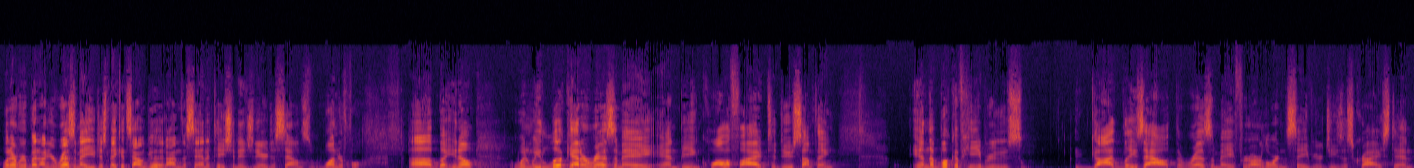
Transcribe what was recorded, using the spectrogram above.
whatever. But on your resume, you just make it sound good. I'm the sanitation engineer. It just sounds wonderful. Uh, but, you know, when we look at a resume and being qualified to do something, in the book of Hebrews, God lays out the resume for our Lord and Savior, Jesus Christ. And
